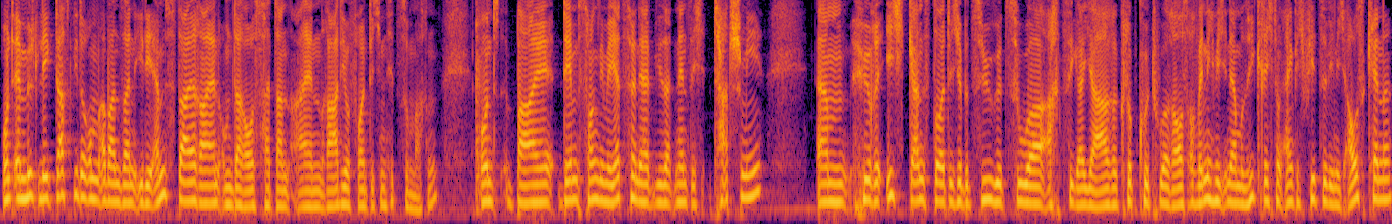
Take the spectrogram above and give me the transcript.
Und er legt das wiederum aber in seinen EDM-Style rein, um daraus halt dann einen radiofreundlichen Hit zu machen. Und bei dem Song, den wir jetzt hören, der wie gesagt nennt sich Touch Me, ähm, höre ich ganz deutliche Bezüge zur 80er Jahre Clubkultur raus, auch wenn ich mich in der Musikrichtung eigentlich viel zu wenig auskenne.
